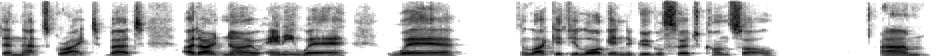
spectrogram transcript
then that's great. But I don't know anywhere where like if you log into Google Search Console, um,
